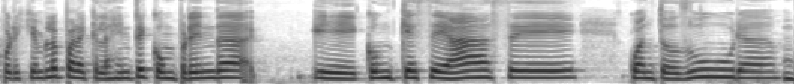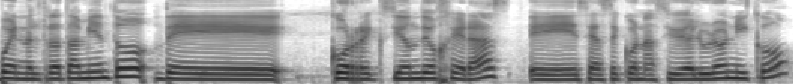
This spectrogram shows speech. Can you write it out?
por ejemplo, para que la gente comprenda eh, con qué se hace, ¿Cuánto dura? Bueno, el tratamiento de corrección de ojeras eh, se hace con ácido hialurónico.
